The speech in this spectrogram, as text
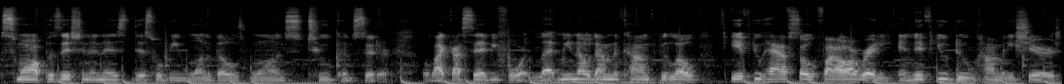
small position in this this will be one of those ones to consider. Like i said before let me know down in the comments below if you have SoFi already and if you do how many shares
